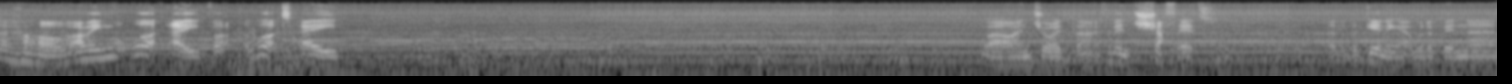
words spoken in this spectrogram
So, I mean, what a what, what a well, I enjoyed that. If I didn't chuff it at the beginning, it would have been. Uh,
